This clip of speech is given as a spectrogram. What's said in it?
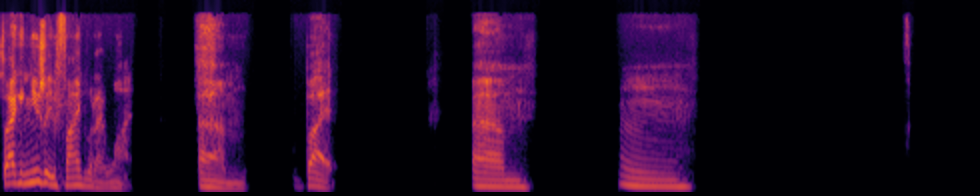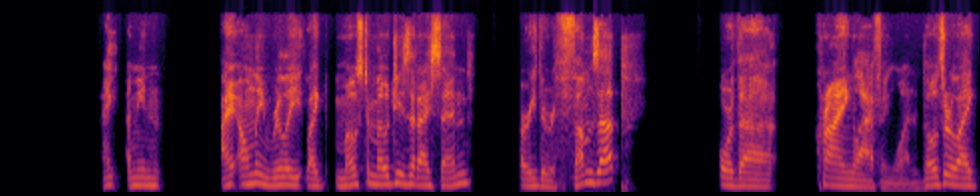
so I can usually find what I want. Um, but um, hmm, I I mean, I only really like most emojis that I send are either thumbs up or the crying laughing one. Those are like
